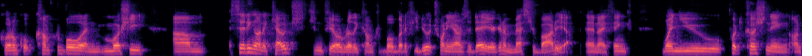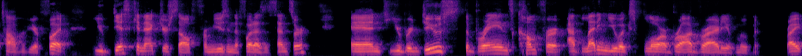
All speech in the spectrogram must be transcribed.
quote unquote comfortable and mushy. Um, sitting on a couch can feel really comfortable, but if you do it 20 hours a day, you're going to mess your body up. And I think when you put cushioning on top of your foot, you disconnect yourself from using the foot as a sensor and you reduce the brain's comfort at letting you explore a broad variety of movement, right?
